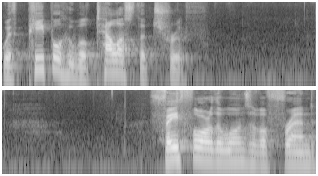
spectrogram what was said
with people who will tell us the truth. Faithful are the wounds of a friend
